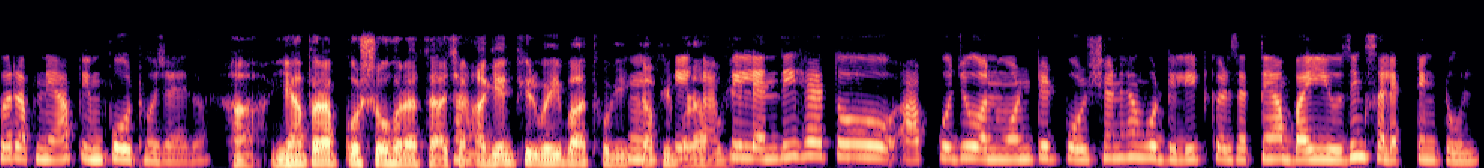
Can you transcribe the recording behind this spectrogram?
पर अपने आप इंपोर्ट हो जाएगा। हाँ यहाँ पर आपको शो हो रहा था। अच्छा हाँ। अगेन फिर वही बात होगी काफ़ी बड़ा काफ़ी लेंदी है तो आपको जो अनवांटेड पोर्शन है वो डिलीट कर सकते हैं आप by using selecting tool.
